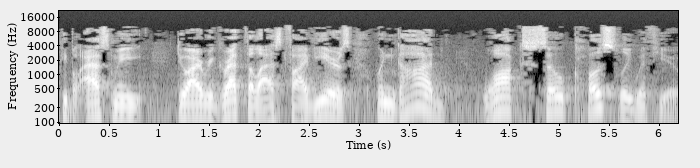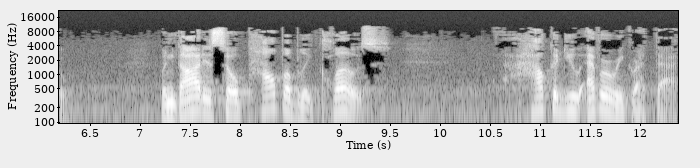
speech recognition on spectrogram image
People ask me, do I regret the last five years? When God walks so closely with you, when God is so palpably close, how could you ever regret that?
